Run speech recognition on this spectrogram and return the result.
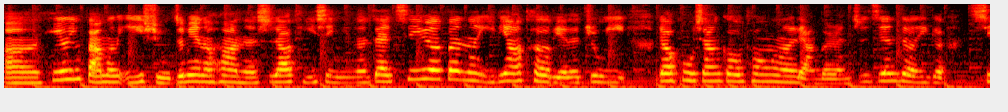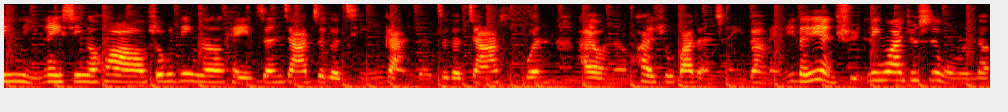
呃，Healing Family 遗属这边的话呢，是要提醒您呢，在七月份呢，一定要特别的注意，要互相沟通呢，两个人之间的一个心理内心的话哦，说不定呢，可以增加这个情感的这个加温，还有呢，快速发展成一段美丽的恋曲。另外就是我们的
